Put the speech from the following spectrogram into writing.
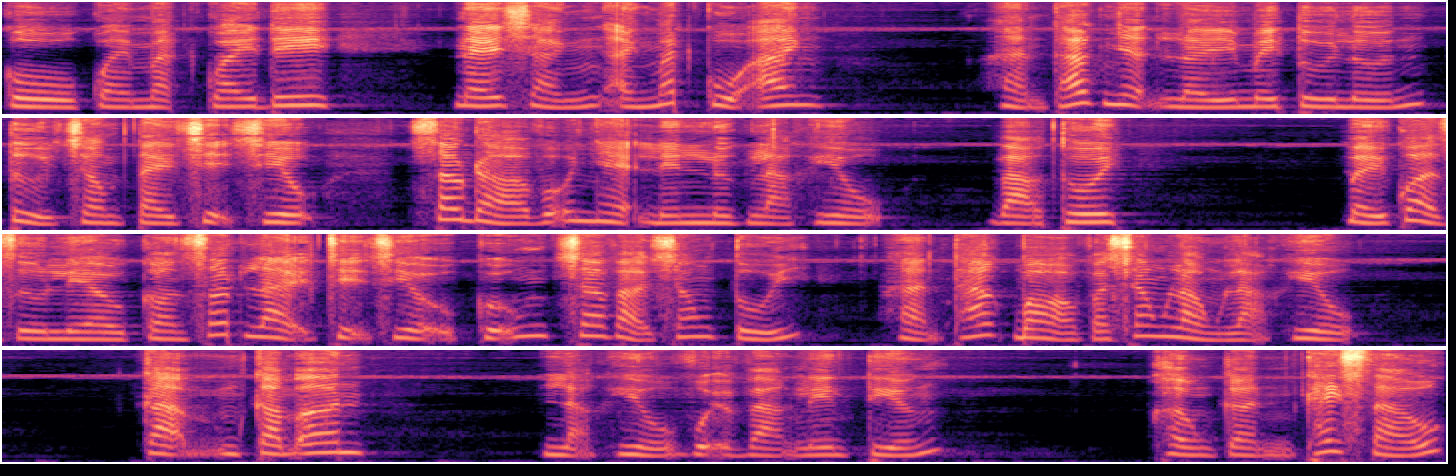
Cô quay mặt quay đi, né tránh ánh mắt của anh. Hàn Thác nhận lấy mấy túi lớn từ trong tay chị Triệu, sau đó vỗ nhẹ lên lưng Lạc Hiểu. Vào thôi. Mấy quả dưa leo còn sót lại chị Triệu cũng cho vào trong túi, Hàn Thác bỏ vào trong lòng Lạc Hiểu. Cảm, cảm ơn. Lạc Hiểu vội vàng lên tiếng. Không cần khách sáo.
